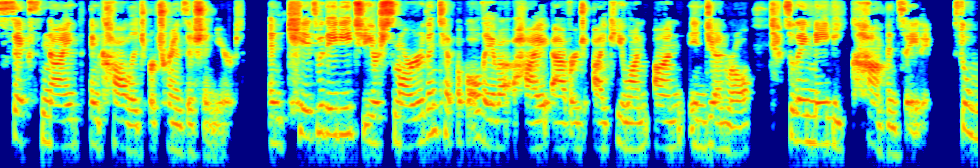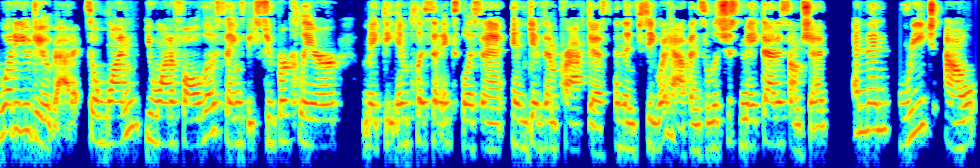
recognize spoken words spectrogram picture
sixth, ninth, and college are transition years. And kids with ADHD are smarter than typical. They have a high average IQ on, on in general. So they may be compensating. So what do you do about it? So one, you want to follow those things, be super clear, make the implicit explicit and give them practice and then see what happens. So let's just make that assumption and then reach out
